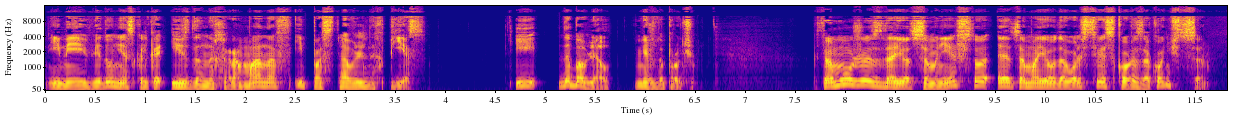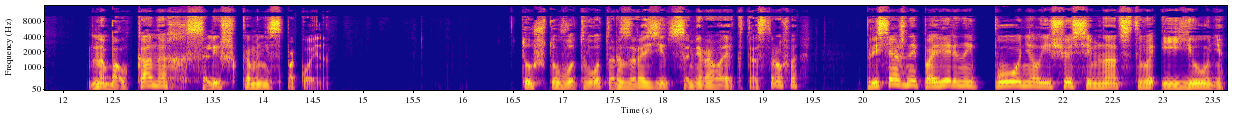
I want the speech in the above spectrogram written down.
имея в виду несколько изданных романов и поставленных пьес. И добавлял, между прочим: к тому же, сдается мне, что это мое удовольствие скоро закончится. На Балканах слишком неспокойно. То, что вот-вот разразится мировая катастрофа, присяжный поверенный понял еще 17 июня,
